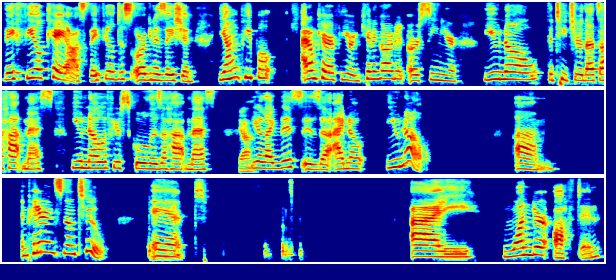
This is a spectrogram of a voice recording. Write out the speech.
they feel chaos. They feel disorganization. Young people i don't care if you're in kindergarten or senior you know the teacher that's a hot mess. You know if your school is a hot mess. Yeah. You're like this is a, I know you know. Um and parents know too. And i wonder often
